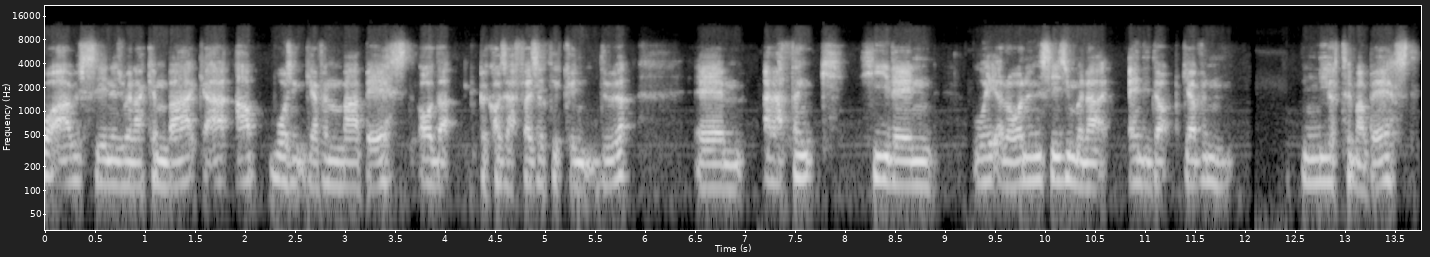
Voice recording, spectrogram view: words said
what I was saying is when I came back, I, I wasn't giving my best, or that because I physically couldn't do it. Um, and I think he then later on in the season, when I ended up giving near to my best,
